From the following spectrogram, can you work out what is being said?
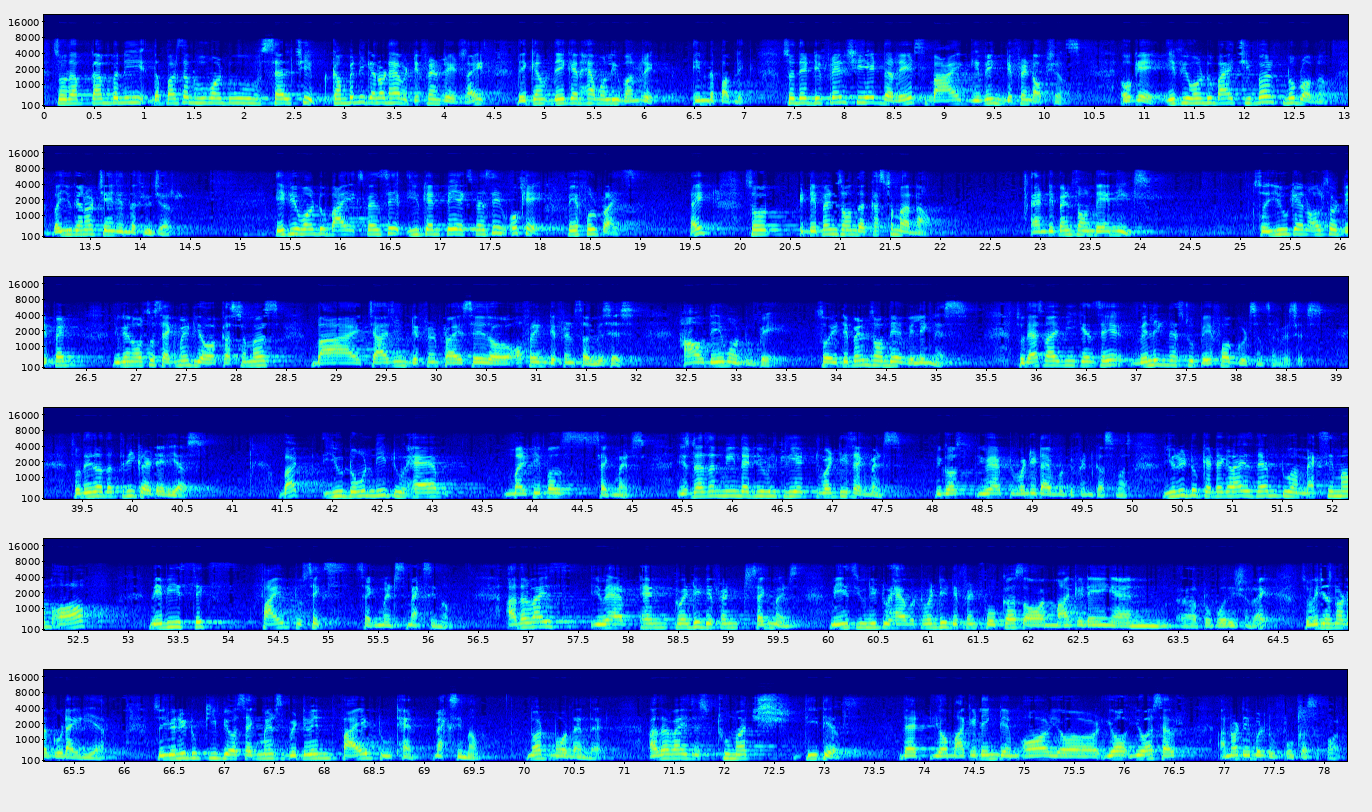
So the company, the person who want to sell cheap, company cannot have a different rates, right? They can they can have only one rate in the public. So they differentiate the rates by giving different options. Okay, if you want to buy cheaper, no problem, but you cannot change in the future. If you want to buy expensive, you can pay expensive, okay, pay full price, right? So it depends on the customer now and depends on their needs. So you can also depend, you can also segment your customers by charging different prices or offering different services, how they want to pay. So it depends on their willingness. So that's why we can say willingness to pay for goods and services. So these are the three criterias. But you don't need to have multiple segments. It doesn't mean that you will create 20 segments because you have 20 type of different customers. You need to categorize them to a maximum of maybe 6, 5 to 6 segments maximum. Otherwise, you have 10, 20 different segments means you need to have a 20 different focus on marketing and uh, proposition, right? So which is not a good idea. So you need to keep your segments between 5 to 10 maximum, not more than that. Otherwise, it's too much details that your marketing team or your, your yourself are not able to focus upon.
